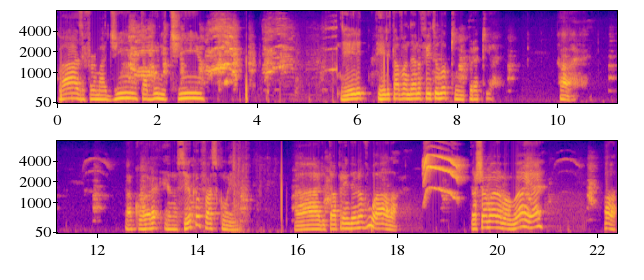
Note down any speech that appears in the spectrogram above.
Quase formadinho, tá bonitinho. Ele, ele tava andando feito louquinho por aqui, ó. Ah, agora eu não sei o que eu faço com ele. Ah, ele tá aprendendo a voar lá. Tá chamando a mamãe, é? Ó,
